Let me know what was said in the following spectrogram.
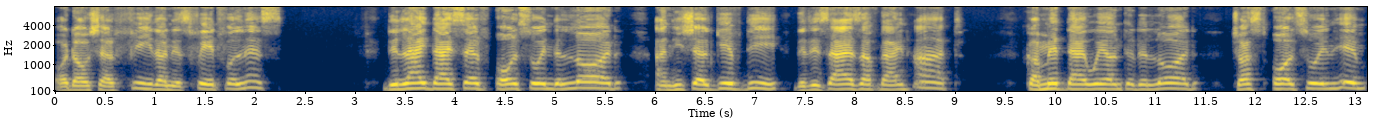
or thou shalt feed on his faithfulness. Delight thyself also in the Lord, and he shall give thee the desires of thine heart. Commit thy way unto the Lord, trust also in him,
